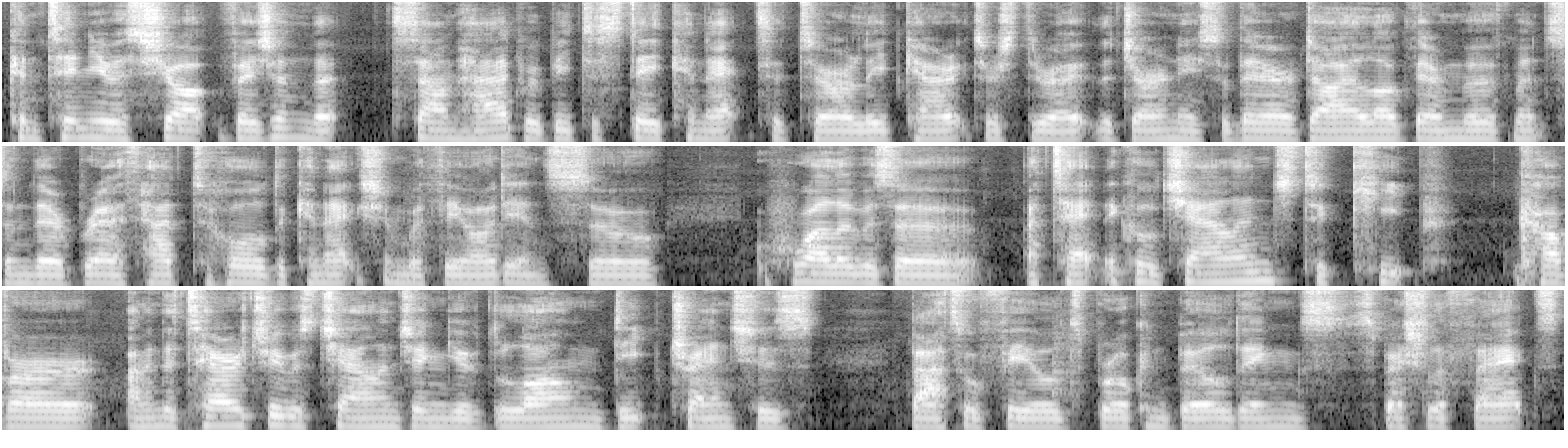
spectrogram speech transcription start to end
continuous shot vision that Sam had would be to stay connected to our lead characters throughout the journey. So their dialogue, their movements, and their breath had to hold a connection with the audience. So while it was a a technical challenge to keep cover. I mean, the territory was challenging. You had long, deep trenches, battlefields, broken buildings, special effects,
